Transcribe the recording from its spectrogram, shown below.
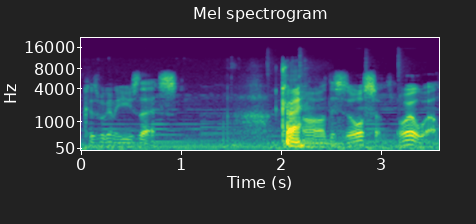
because we're going to use this. Okay. Oh, this is awesome. Oil well.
